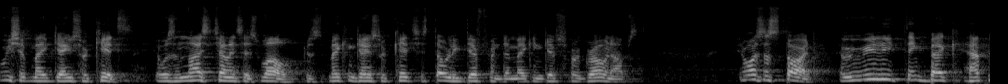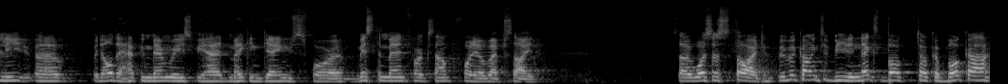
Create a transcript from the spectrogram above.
we should make games for kids. It was a nice challenge as well, because making games for kids is totally different than making games for grown-ups. It was a start, and we really think back happily uh, with all the happy memories we had making games for Mr. Men, for example, for their website. So it was a start. We were going to be the next Toca Boca,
